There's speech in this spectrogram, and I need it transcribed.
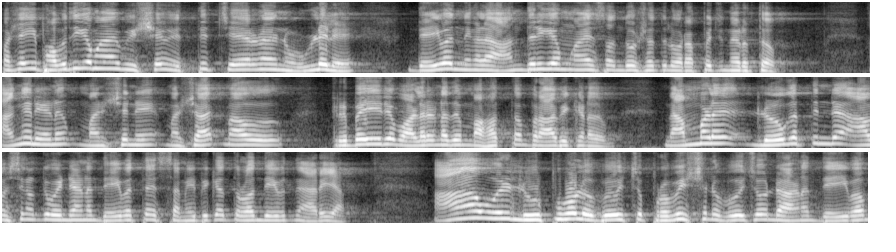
പക്ഷേ ഈ ഭൗതികമായ വിഷയം എത്തിച്ചേരണതിനുള്ളിൽ ദൈവം നിങ്ങളെ ആന്തരികമായ സന്തോഷത്തിൽ ഉറപ്പിച്ച് നിർത്തും. അങ്ങനെയാണ് മനുഷ്യനെ മനുഷ്യാത്മാവ് കൃപയിൽ വളരണതും മഹത്വം പ്രാപിക്കണതും. നമ്മൾ ലോകത്തിന്റെ ആവശ്യങ്ങൾക്ക് വേണ്ടിയാണ് ദൈവത്തെ സമീപിക്കത്തോളം ദൈവത്തിന് അറിയാം. ആ ഒരു ലൂപ്പുകൾ ഉപയോഗിച്ച് പ്രൊവിഷൻ ഉപയോഗിച്ചുകൊണ്ടാണ് ദൈവം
